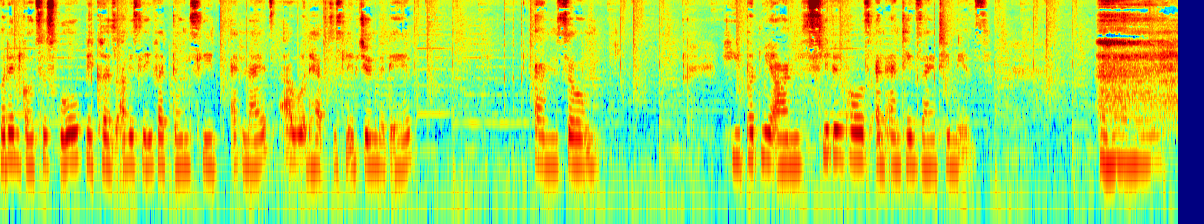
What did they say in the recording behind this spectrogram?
wouldn't go to school because obviously if I don't sleep at night I would have to sleep during the day. Um so he put me on sleeping pills and anti-anxiety meds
